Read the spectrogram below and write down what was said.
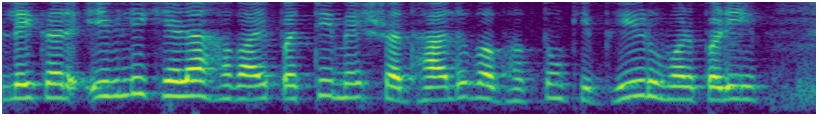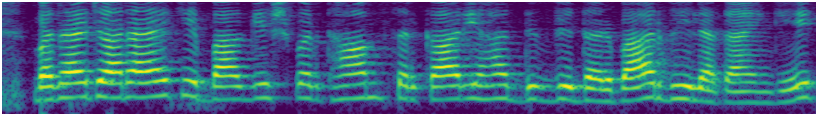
लेकर इमली खेड़ा, हवाई पट्टी में श्रद्धालु व भक्तों की भीड़ उमड़ पड़ी। बताया जा रहा है कि बागेश्वर धाम सरकार यहाँ दिव्य दरबार भी लगाएँगे,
